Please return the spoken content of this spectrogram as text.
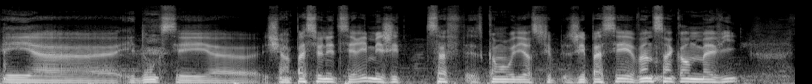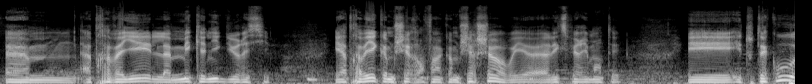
et, euh, et donc c'est, euh, je suis un passionné de séries, mais j'ai, ça, comment vous dire, j'ai, passé 25 ans de ma vie euh, à travailler la mécanique du récit et à travailler comme, cher, enfin, comme chercheur, vous voyez, à l'expérimenter. Et, et tout à coup,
